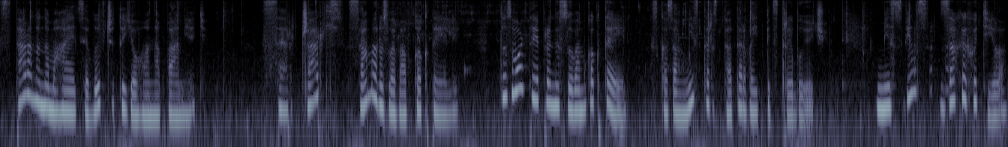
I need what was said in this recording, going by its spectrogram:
старано намагається вивчити його на пам'ять. Сер Чарльз саме розливав коктейлі. Дозвольте, я принесу вам коктейль, сказав містер Статервейт, підстрибуючи. Міс Вілс захихотіла.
